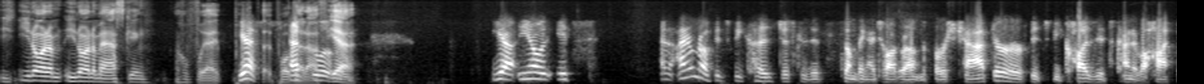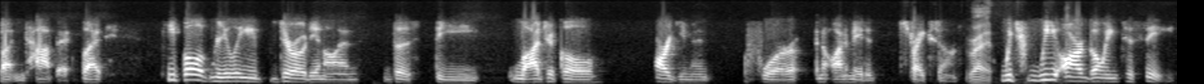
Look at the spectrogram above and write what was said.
you, you know what I'm you know what I'm asking. Hopefully, I pulled, Yes, I pulled that off. Yeah, Yeah, you know, it's, and I don't know if it's because just because it's something I talk about in the first chapter, or if it's because it's kind of a hot button topic. But people really zeroed in on the the logical argument for an automated strike zone, right. which we are going to see.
